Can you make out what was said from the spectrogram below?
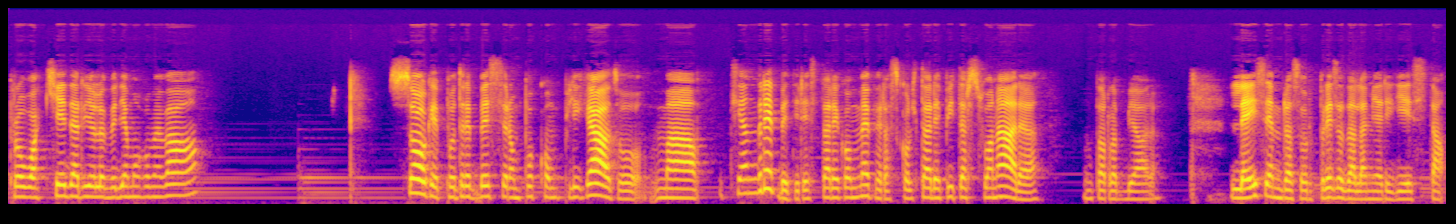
Provo a chiederglielo e vediamo come va? So che potrebbe essere un po' complicato, ma ti andrebbe di restare con me per ascoltare Peter suonare? Non t'arrabbiare. Lei sembra sorpresa dalla mia richiesta.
